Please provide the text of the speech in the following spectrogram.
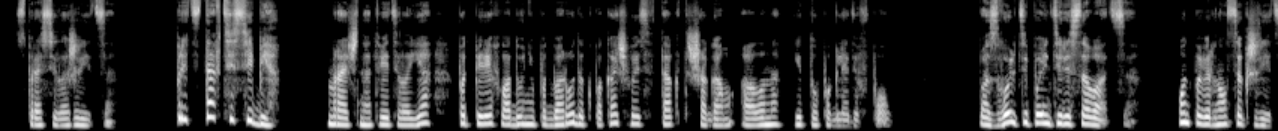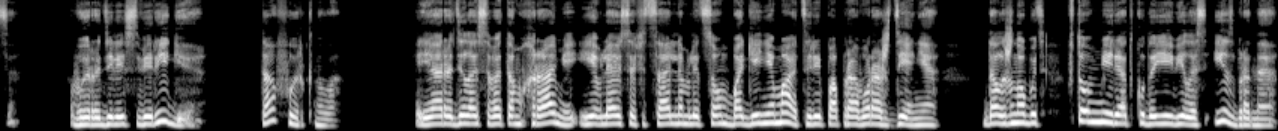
— спросила жрица. «Представьте себе!» Мрачно ответила я, подперев ладонью подбородок, покачиваясь в такт шагам Алана и тупо глядя в пол. «Позвольте поинтересоваться». Он повернулся к жрице. «Вы родились в Веригии?» Та фыркнула. Я родилась в этом храме и являюсь официальным лицом богини-матери по праву рождения. Должно быть, в том мире, откуда явилась избранная,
